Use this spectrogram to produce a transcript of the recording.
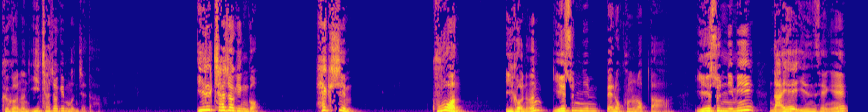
그거는 2차적인 문제다. 1차적인 거, 핵심, 구원, 이거는 예수님 빼놓고는 없다. 예수님이 나의 인생의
